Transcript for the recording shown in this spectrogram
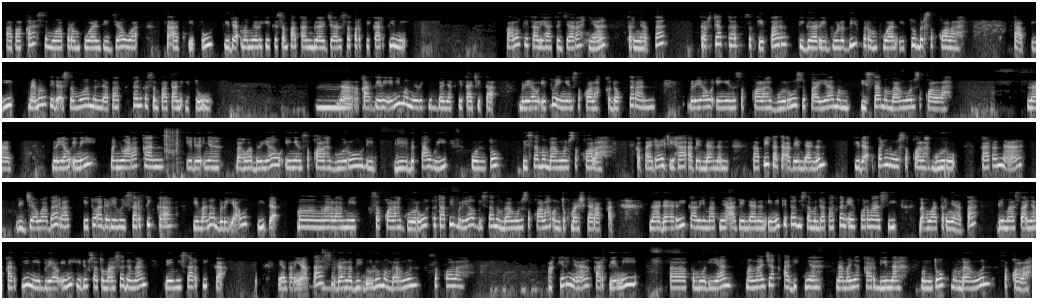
apakah semua perempuan di Jawa saat itu tidak memiliki kesempatan belajar seperti Kartini? Kalau kita lihat sejarahnya, ternyata tercatat sekitar 3.000 lebih perempuan itu bersekolah. Tapi memang tidak semua mendapatkan kesempatan itu. Hmm. Nah, Kartini ini memiliki banyak cita-cita. Beliau itu ingin sekolah kedokteran. Beliau ingin sekolah guru supaya mem- bisa membangun sekolah. Nah, beliau ini menyuarakan idenya bahwa beliau ingin sekolah guru di, di Betawi untuk bisa membangun sekolah kepada Jiha Abendanen. Tapi kata Abendanen, tidak perlu sekolah guru karena di Jawa Barat itu ada di Wisartika di mana beliau tidak mengalami sekolah guru, tetapi beliau bisa membangun sekolah untuk masyarakat. Nah, dari kalimatnya Abendanen ini kita bisa mendapatkan informasi bahwa ternyata di masanya Kartini, beliau ini hidup satu masa dengan Dewi Sartika, yang ternyata sudah lebih dulu membangun sekolah. Akhirnya Kartini eh, kemudian mengajak adiknya, namanya Kardinah, untuk membangun sekolah.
